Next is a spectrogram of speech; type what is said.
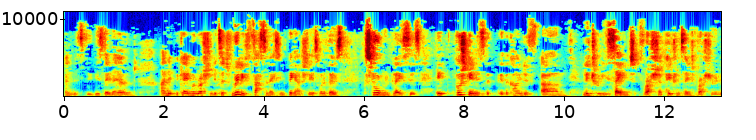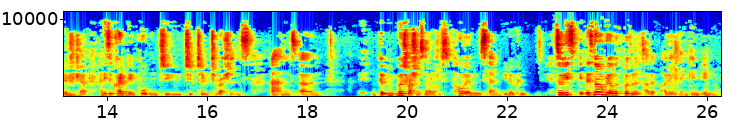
and it's the, the estate they owned. And it became a Russian. It's a really fascinating thing, actually. It's one of those extraordinary places. It, Pushkin is the, the kind of um, literary saint of Russia, patron saint of Russia in literature, and he's incredibly important to, to, to, to Russians. And um, p- most Russians know a lot of his poems, and you know, can, so he's, there's no real equivalent, I don't, I don't think, in in,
